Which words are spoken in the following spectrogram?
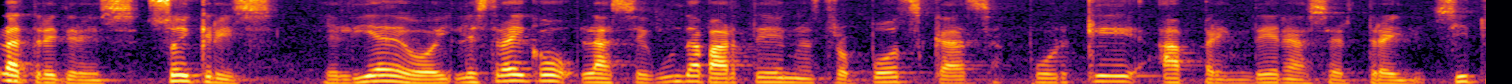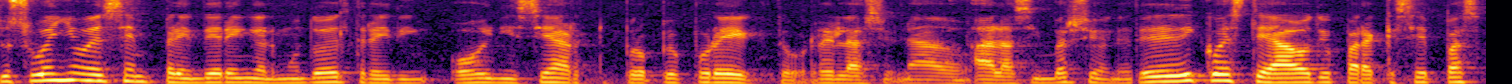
Hola traders, soy Chris. El día de hoy les traigo la segunda parte de nuestro podcast ¿Por qué aprender a hacer trading? Si tu sueño es emprender en el mundo del trading o iniciar tu propio proyecto relacionado a las inversiones, te dedico este audio para que sepas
